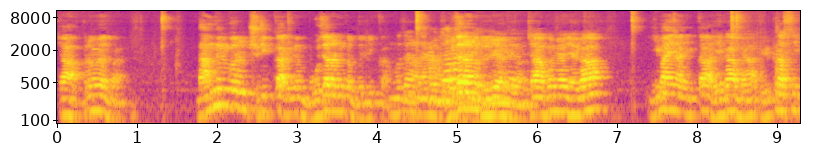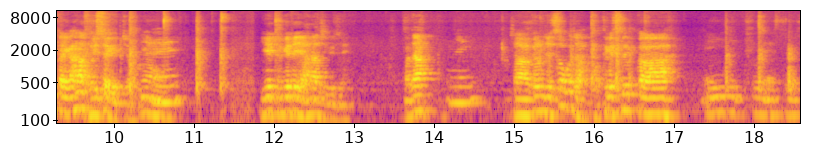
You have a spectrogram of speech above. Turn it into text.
자, 그러면 뭐야? 남는 거를 줄일까 아니면 모자라는 걸 늘릴까? 모자라는 모자라- 모자라는 걸 늘려야 돼요. 자, 그러면 얘가 2마이 나니까 얘가 뭐야? 1 플러스니까 얘가 하나 더 있어야겠죠. 네. 네. 얘 두 개대 하나지, 그지? 맞아? 네. 자, 그럼 이제 써보자. 어떻게 쓸까? A2S에서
